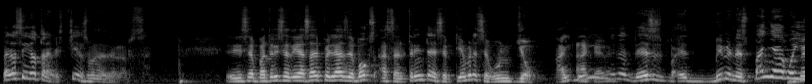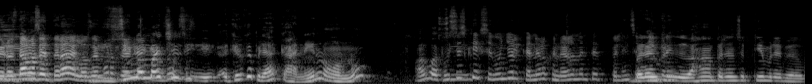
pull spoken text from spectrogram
Pero sí, otra vez, chinga su madre De La Rosa. Dice Patricia Díaz, hay peleas de box hasta el 30 de septiembre, según yo. Ay, güey, Ah, de esos- eh, vive en España, güey. Pero estamos enterados de los deportes. Sí, acá, no manches. y- creo que pelea Canelo, ¿no? Algo así. Pues es que según yo el Canelo generalmente pelea en Pero en, septiembre. ajá, pero en septiembre, pero,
